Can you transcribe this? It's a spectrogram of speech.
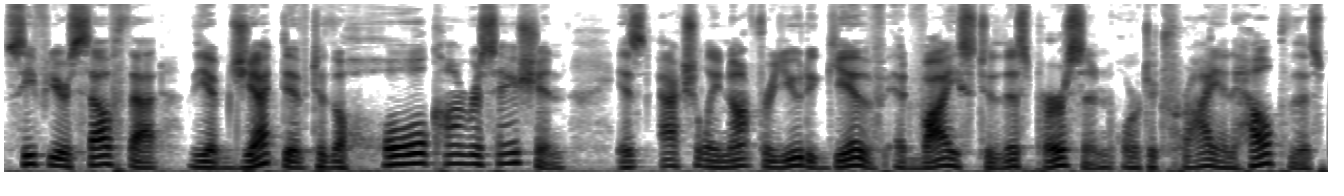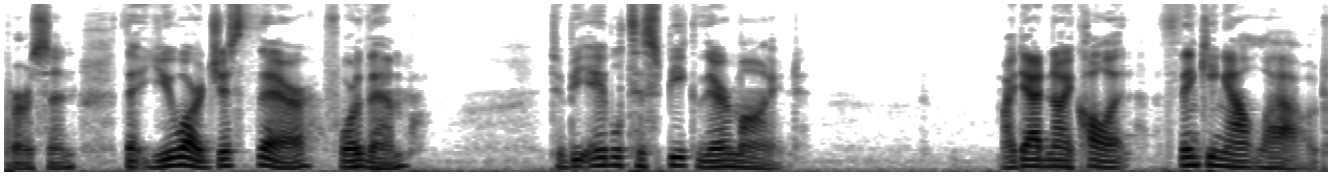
See for yourself that the objective to the whole conversation is actually not for you to give advice to this person or to try and help this person, that you are just there for them to be able to speak their mind. My dad and I call it thinking out loud.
